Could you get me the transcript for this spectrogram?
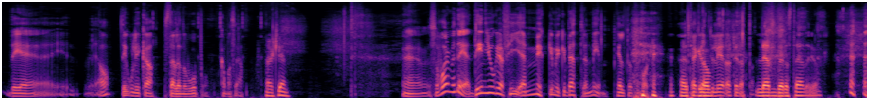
Det är, ja, det är olika ställen att bo på kan man säga. Verkligen. Eh, så var det med det. Din geografi är mycket, mycket bättre än min, helt uppenbart. Jag Jag gratulerar till detta. länder och städer. Ja.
